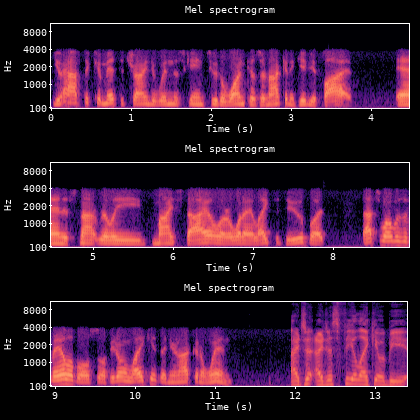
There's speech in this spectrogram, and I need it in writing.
You have to commit to trying to win this game two to one because they're not going to give you five, and it's not really my style or what I like to do, but that's what was available. So if you don't like it, then you're not going to win. I just, I just feel like it would be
